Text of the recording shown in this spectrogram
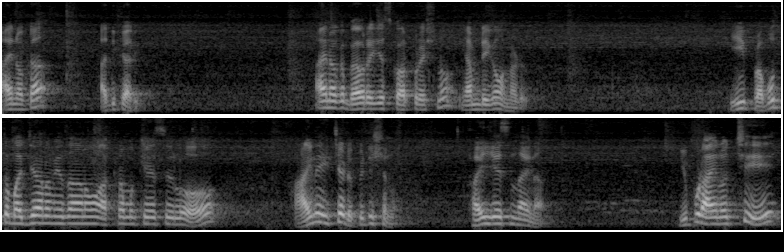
ఆయన ఒక అధికారి. ఆయన ఒక బెవరేజెస్ కార్పొరేషను ఎండీగా ఉన్నాడు. ఈ ప్రభుత్వ మధ్యాహ్నం విధానం అక్రమ కేసులో ఆయనే ఇచ్చాడు పిటిషన్. ఫైల్ చేసింది ఆయన. ఇప్పుడు ఆయన వచ్చి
